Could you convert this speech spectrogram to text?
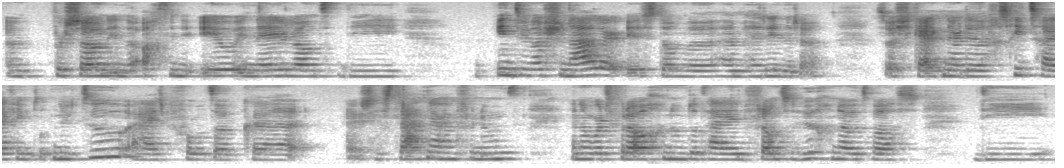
een persoon in de 18e eeuw in Nederland die internationaler is dan we hem herinneren. Dus als je kijkt naar de geschiedschrijving tot nu toe, hij is bijvoorbeeld ook, eh, er is een straat naar hem vernoemd. En dan wordt vooral genoemd dat hij een Franse hugenoot was die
